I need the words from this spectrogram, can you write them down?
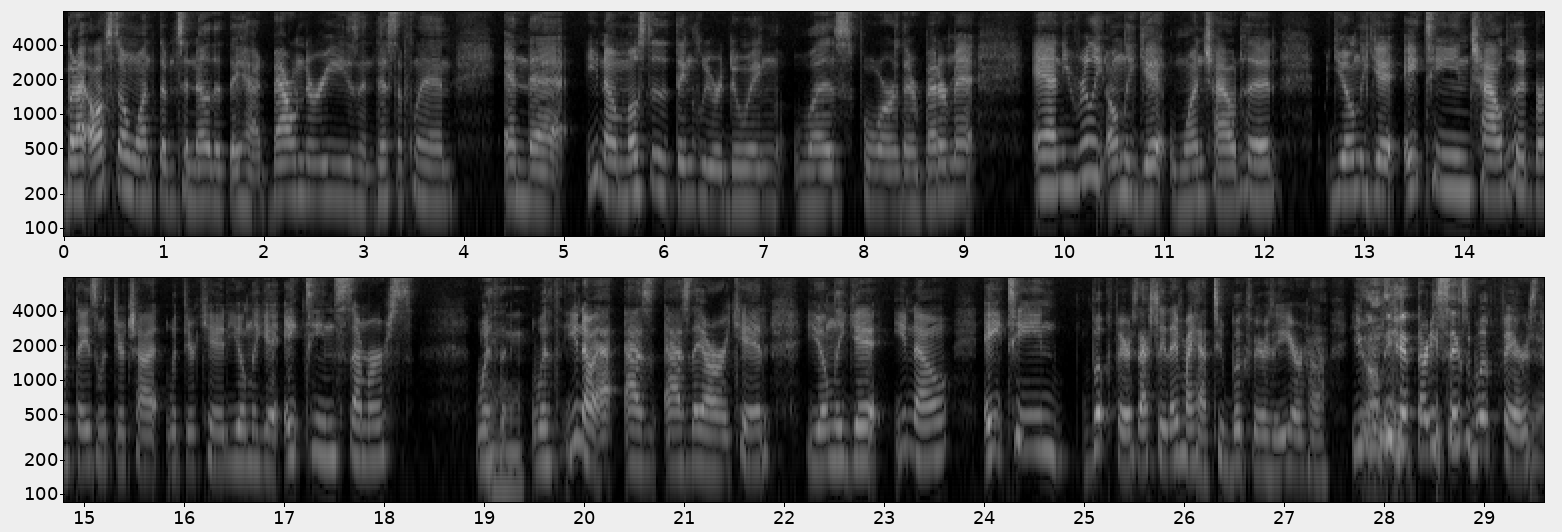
but I also want them to know that they had boundaries and discipline and that, you know, most of the things we were doing was for their betterment. And you really only get one childhood you only get 18 childhood birthdays with your child with your kid you only get 18 summers with mm-hmm. with you know as as they are a kid you only get you know 18 book fairs actually they might have two book fairs a year huh you only get 36 book fairs yeah.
